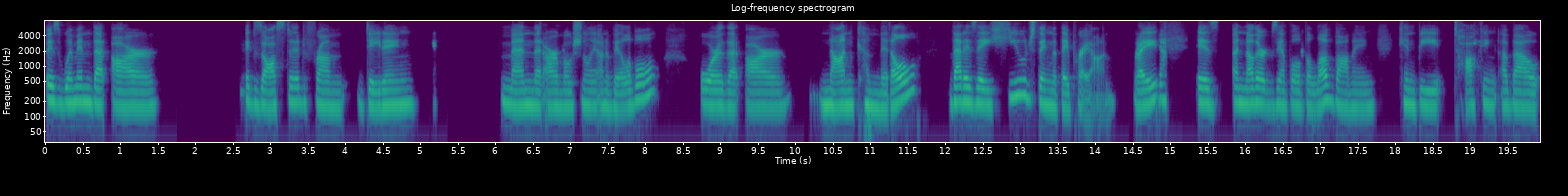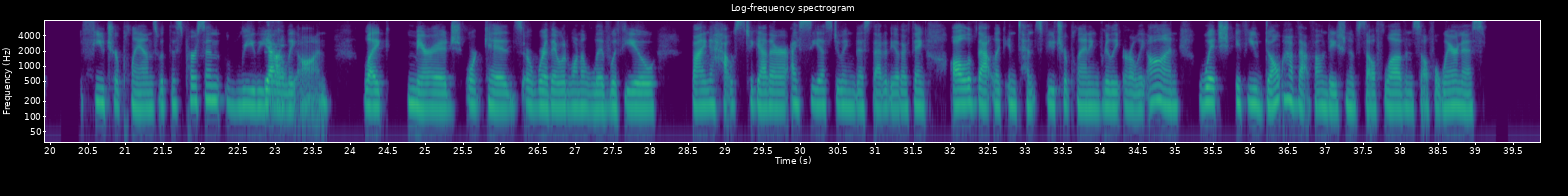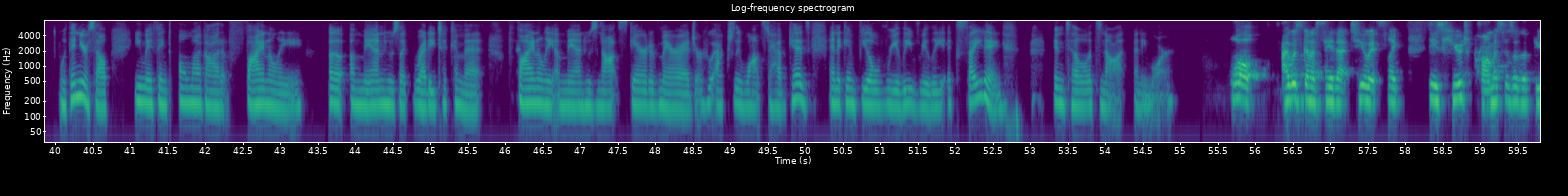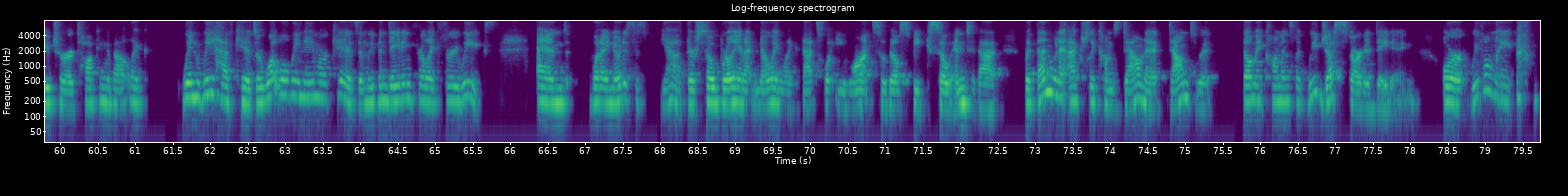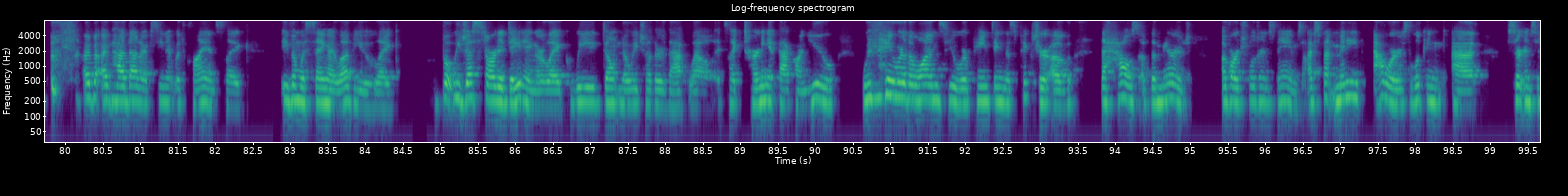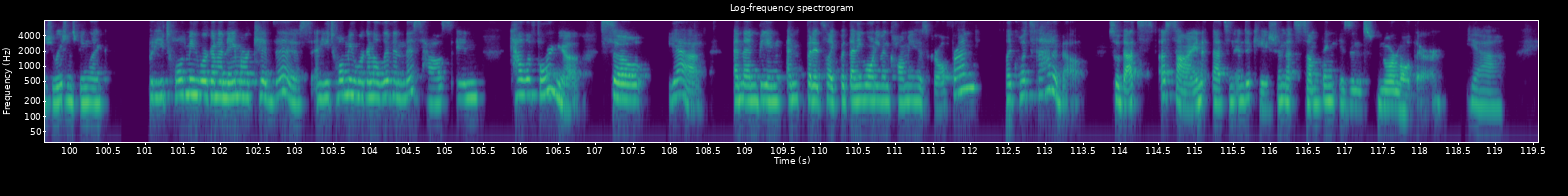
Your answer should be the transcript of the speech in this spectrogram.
is women that are exhausted from dating men that are emotionally unavailable or that are non committal, that is a huge thing that they prey on, right? Yeah. Is another example of the love bombing can be talking about future plans with this person really yeah. early on, like marriage or kids or where they would want to live with you buying a house together. I see us doing this, that, or the other thing. All of that, like intense future planning really early on, which, if you don't have that foundation of self love and self awareness, within yourself, you may think, oh my God, finally, a, a, man who's like ready to commit, finally, a man who's not scared of marriage or who actually wants to have kids. And it can feel really, really exciting until it's not anymore. Well, I was going to say that too. It's like these huge promises of the future are talking about like when we have kids or what will we name our kids? And we've been dating for like three weeks. And what I notice is, yeah, they're so brilliant at knowing like that's what you want. So they'll speak so into that. But then when it actually comes down it down to it, they'll make comments like, we just started dating. Or we've only I've I've had that, I've seen it with clients, like even with saying I love you, like, but we just started dating, or like we don't know each other that well. It's like turning it back on you when they were the ones who were painting this picture of the house, of the marriage of our children's names. I've spent many hours looking at certain situations, being like, but he told me we're going to name our kid this, and he told me we're going to live in this house in California. So, yeah. And then being, and, but it's like, but then he won't even call me his girlfriend. Like, what's that about? So that's a sign, that's an indication that something isn't normal there. Yeah.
